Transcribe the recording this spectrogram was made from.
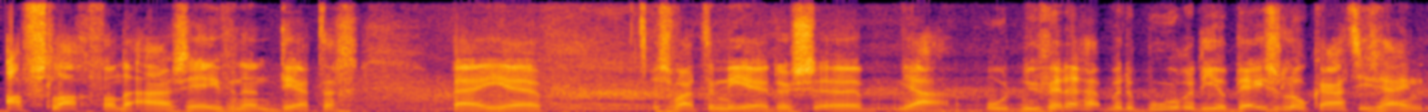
afslag van de A37 bij uh, Zwarte Meer. Dus ja, hoe het nu verder gaat met de boeren die op deze locatie zijn,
